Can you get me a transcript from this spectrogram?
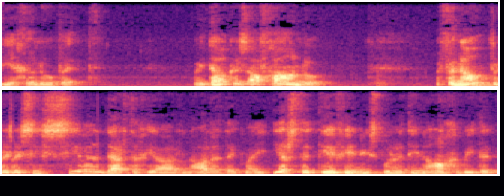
leeggeloop het. My taak is afgehandel. Vanaand presies 37 jaar nadat ek my eerste TV-nuusbulletin aangebied het,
